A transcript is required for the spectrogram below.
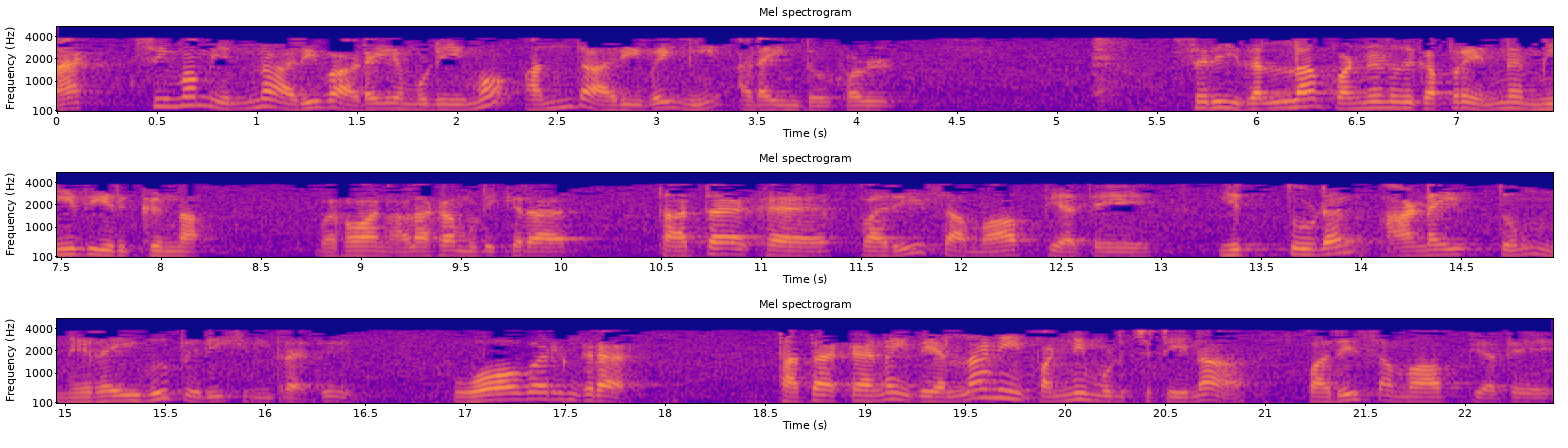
மேக்சிமம் என்ன அறிவை அடைய முடியுமோ அந்த அறிவை நீ அடைந்து கொள். சரி இதெல்லாம் பண்ணினதுக்கு அப்புறம் என்ன மீதி இருக்குன்னா? பகவான் அழகா முடிக்கிறார். ததக பரிசமாப்பியதே இத்துடன் அனைத்தும் நிறைவு பெறுகின்றது. ஓவர்ங்கிற ததகன இதையெல்லாம் நீ பண்ணி முடிச்சிட்டீனா பரிசமாப்பியதே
